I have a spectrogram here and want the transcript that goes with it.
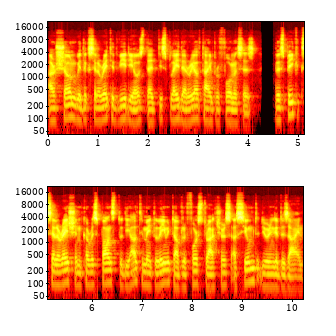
are shown with accelerated videos that display their real-time performances. This peak acceleration corresponds to the ultimate limit of the four structures assumed during the design.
